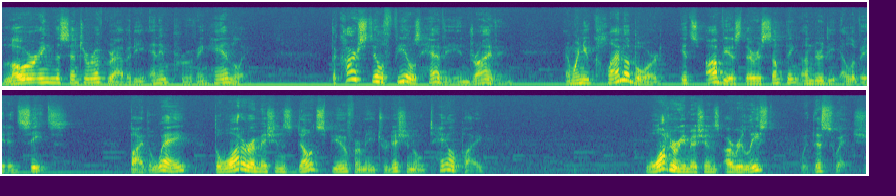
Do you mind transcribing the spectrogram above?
lowering the center of gravity and improving handling. The car still feels heavy in driving, and when you climb aboard, it's obvious there is something under the elevated seats. By the way, the water emissions don't spew from a traditional tailpipe. Water emissions are released with this switch.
